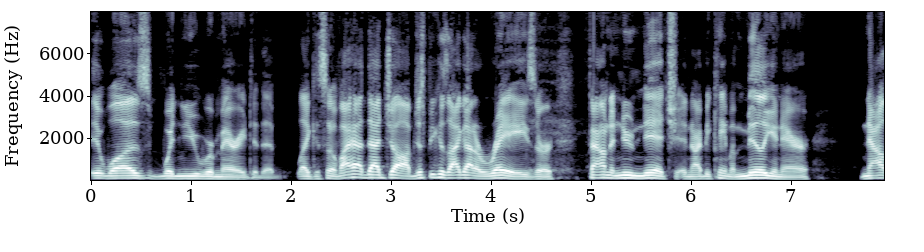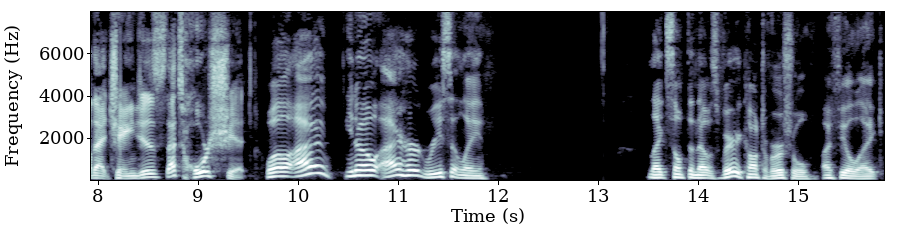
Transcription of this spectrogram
it was when you were married to them. Like, so if I had that job just because I got a raise or found a new niche and I became a millionaire, now that changes. That's horseshit. Well, I, you know, I heard recently like something that was very controversial, I feel like.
